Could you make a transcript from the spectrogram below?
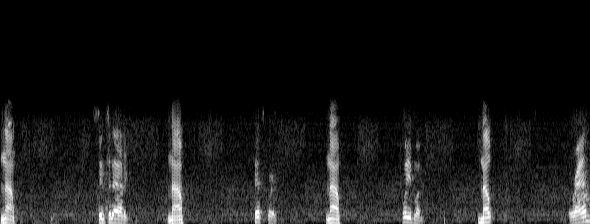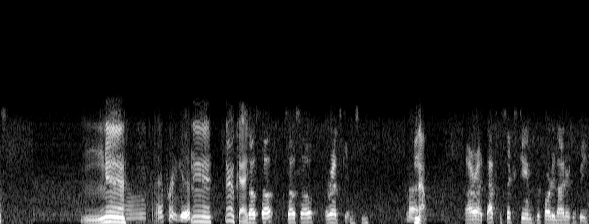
No, Cincinnati, no, Pittsburgh, no, Cleveland, nope. the Rams, Mm, Uh, they're pretty good. eh, they're okay. so so, so so, the Redskins. No. No. All right, that's the six teams the 49ers have beat.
